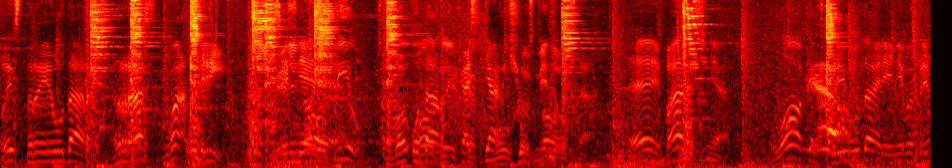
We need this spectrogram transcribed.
Быстрые удары. Раз, два, три. Сильнее, чтобы удар в костях чувствовался. Эй, барышня, локоть при ударе не выпрямляй.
